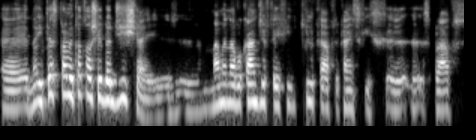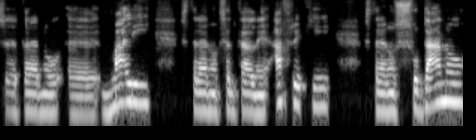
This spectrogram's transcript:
E, no i te sprawy toczą się do dzisiaj. Mamy na wokandzie w tej chwili kilka afrykańskich e, spraw z terenu Mali, z terenu centralnej Afryki, z terenu Sudanu,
